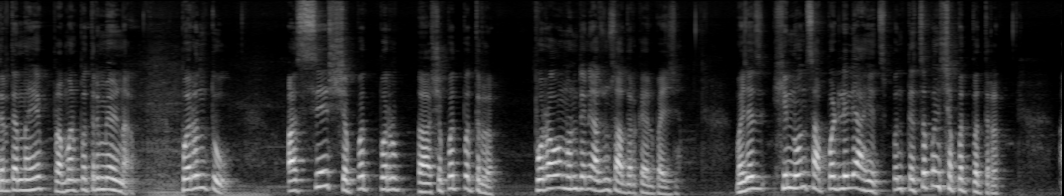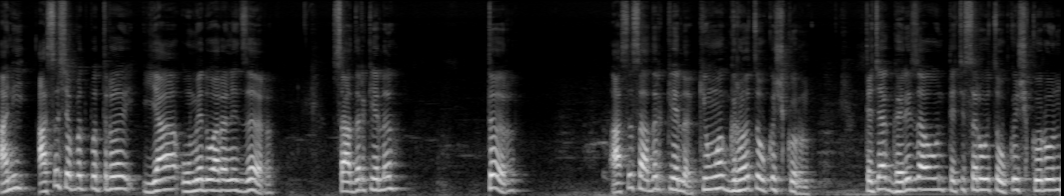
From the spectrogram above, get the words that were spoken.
तर त्यांना हे प्रमाणपत्र मिळणार. परंतु असे शपथपर शपथपत्र पुरावा म्हणून त्यांनी अजून सादर करायला पाहिजे. म्हणजे ही नोंद सापडलेली आहेच पण त्याचं पण शपथपत्र. आणि असं शपथपत्र या उमेदवाराने जर सादर केलं तर असं सादर केलं किंवा ग्रह चौकशी करून त्याच्या घरी जाऊन त्याची सर्व चौकशी करून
